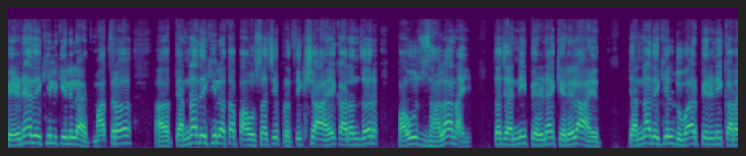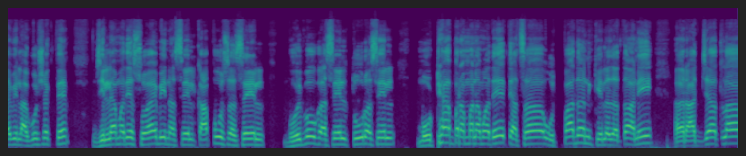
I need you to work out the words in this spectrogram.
पेरण्या देखील केलेल्या आहेत. मात्र त्यांना देखील आता पावसाची प्रतीक्षा आहे. कारण जर पाऊस झाला नाही तर ज्यांनी पेरण्या केलेल्या आहेत त्यांना देखील दुबार पेरणी करावी लागू शकते. जिल्ह्यामध्ये सोयाबीन असेल कापूस असेल भुईभोग असेल तूर असेल मोठ्या प्रमाणामध्ये त्याचं उत्पादन केलं जातं आणि राज्यातला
